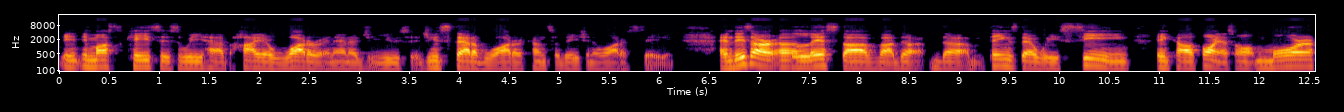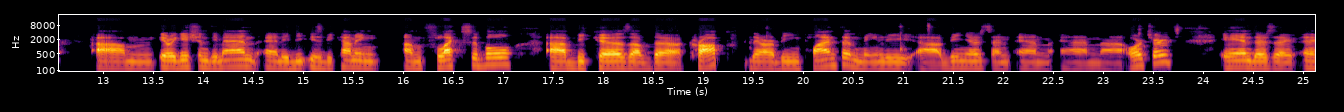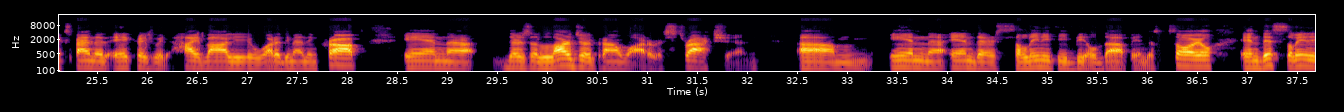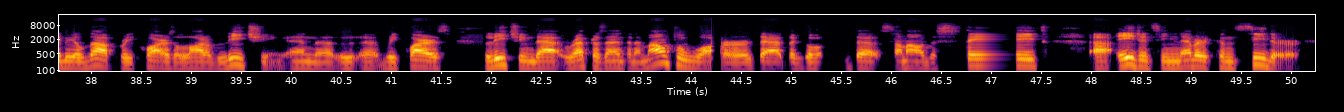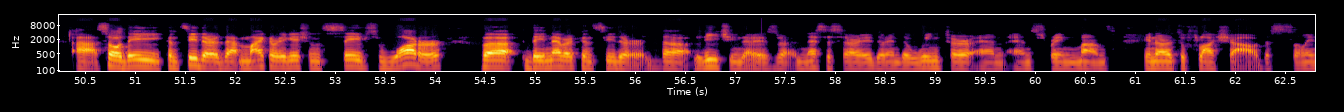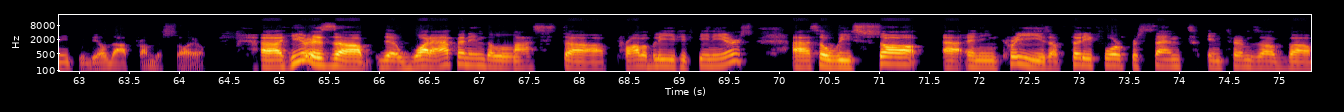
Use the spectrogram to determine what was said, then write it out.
in, in, most cases, we have higher water and energy usage instead of water conservation and water saving. And these are a list of uh, the, the things that we're seeing in California. So more um, irrigation demand, and it is becoming unflexible uh, because of the crop that are being planted, mainly uh, vineyards and and and uh, orchards. And there's a, an expanded acreage with high value water demanding crop and uh, there's a larger groundwater extraction um, in uh, and there's salinity build up in the soil and this salinity build up requires a lot of leaching and uh, uh, requires leaching that represent an amount of water that the, the somehow the state uh, agency never consider. Uh, so they consider that micro irrigation saves water but they never consider the leaching that is necessary during the winter and, and spring months in order to flush out the salinity buildup from the soil. Uh, here is uh, the, what happened in the last uh, probably 15 years. Uh, so we saw uh, an increase of 34% in terms of uh,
